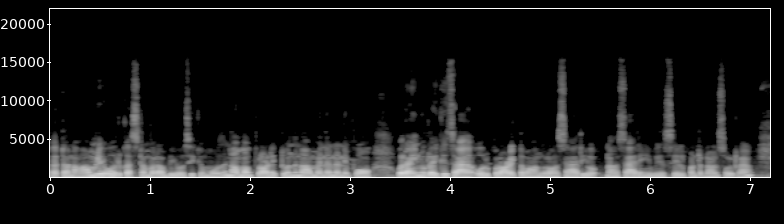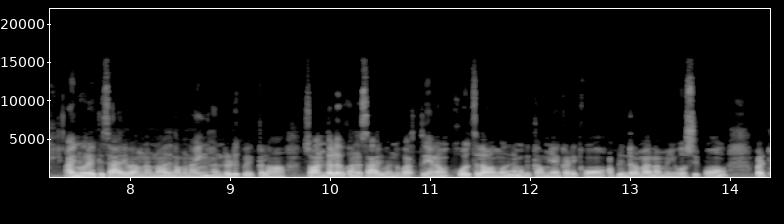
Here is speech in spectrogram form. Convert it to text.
கரெக்டாக நாமளே ஒரு கஸ்டமராக அப்படி யோசிக்கும் போது நம்ம ப்ராடக்ட் வந்து நாம் என்ன நினைப்போம்? ஒரு ஐநூறுரூவாய்க்கு சா ஒரு ப்ராடக்ட் வாங்குகிறோம் சாரியோ நான் சாரி சேல் பண்ணுறேன்னு சொல்கிறேன் ஐநூறுரூவாய்க்கு சாரி வாங்கினோம்னா அது நம்ம நைன் ஹண்ட்ரடுக்கு வைக்கலாம். ஸோ அந்தளவுக்கு அந்த சாரி வந்து வர்த்து ஏன்னா ஹோல்சேலாக வாங்கும்போது நமக்கு கம்மியாக கிடைக்கும் அப்படின்ற மாதிரி நம்ம யோசிப்போம். பட்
